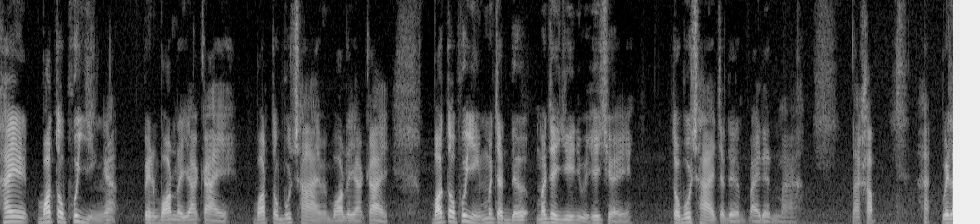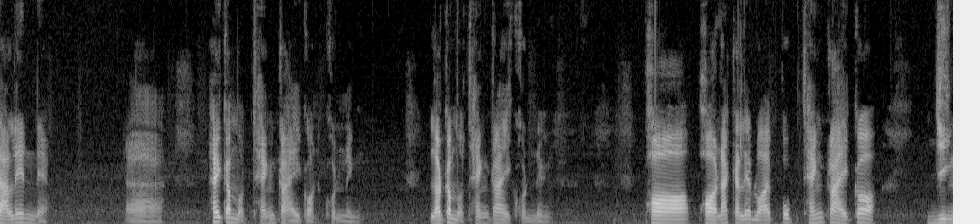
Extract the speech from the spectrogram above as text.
ให้บอสตัวผู้หญิงอะเป็นบอสระยะไกลบอสตัวผู้ชายเป็นบอสระยะใกล้บอสตัวผู้หญิงมันจะเดนมันจะยืนอยู่เฉยๆตัวผู้ชายจะเดินไปเดินมานะครับ เวลาเล่นเนี่ยอ่า ให้กำหนดแทงไกลก่อนคนหนึ่งแล้วกำหนดแทงใกล้คนหนึ่งพอพอนัดกันเรียบร้อยปุ๊บแทงไกลก็ยิง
